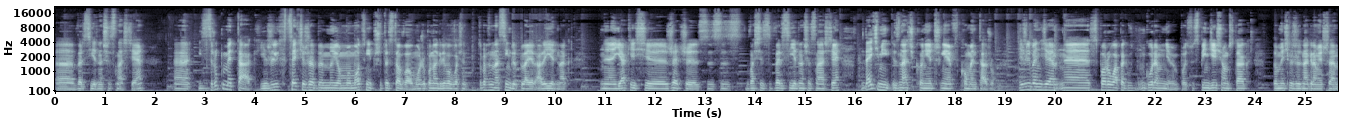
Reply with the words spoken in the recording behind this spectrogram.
e, wersji 1.16. E, I zróbmy tak, jeżeli chcecie, żebym ją mocniej przetestował, może ponagrywał właśnie, co prawda na single player, ale jednak e, jakieś e, rzeczy z, z, z, właśnie z wersji 1.16, dajcie mi znać koniecznie w komentarzu. Jeżeli będzie sporo łapek w górę, nie wiem, powiedzmy z 50, tak, to myślę, że nagram jeszcze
